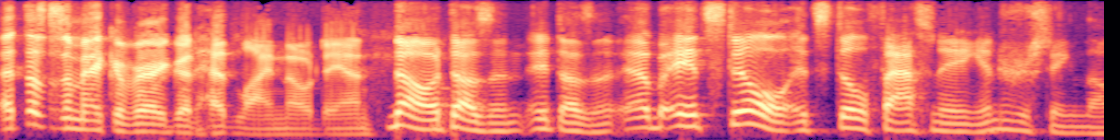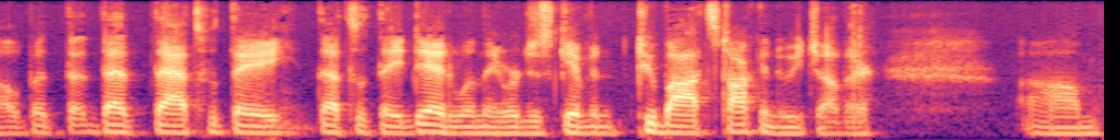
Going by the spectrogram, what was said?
That doesn't make a very good headline, though, Dan. No, it doesn't. It doesn't. Uh, it's still it's still fascinating, interesting though. But th- that that's what they that's what they did when they were just given two bots talking to each other. Um,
